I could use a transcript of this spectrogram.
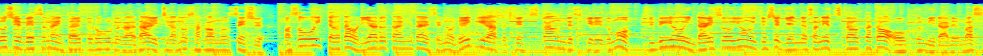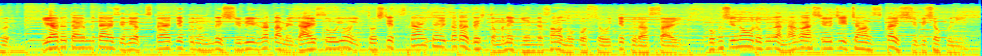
そしてベストナインタイトルホルダー第1弾の坂本選手、まあ、そういった方をリアルタイム対戦のレギュラーとして使うんですけれども、守備要員、ダイソー要員として源田さんで使う方は多く見られます。リアルタイム対戦では使えてくるので、守備固め、ダイソー要員として使いたい方はぜひともね、源田さんを残しておいてください。特殊能力が流し打ちチャンスか守備職人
